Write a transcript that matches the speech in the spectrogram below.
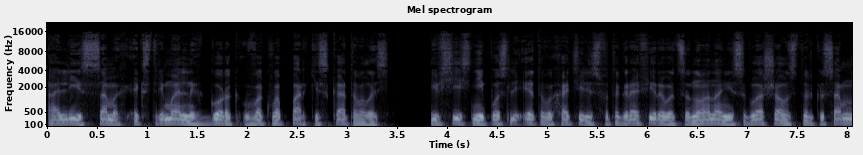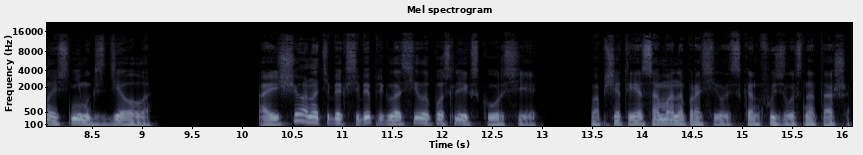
Али с самых экстремальных горок в аквапарке скатывалась, и все с ней после этого хотели сфотографироваться, но она не соглашалась, только со мной снимок сделала. А еще она тебя к себе пригласила после экскурсии. Вообще-то я сама напросилась, сконфузилась Наташа.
